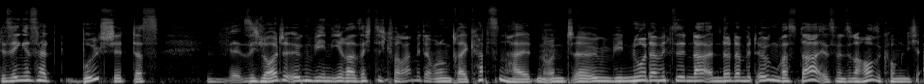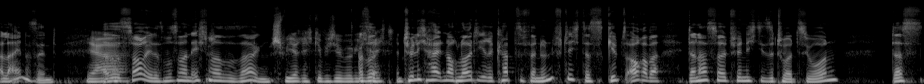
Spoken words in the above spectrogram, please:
Deswegen ist halt Bullshit, dass sich Leute irgendwie in ihrer 60 Quadratmeter Wohnung drei Katzen halten und äh, irgendwie nur damit sie na, nur damit irgendwas da ist, wenn sie nach Hause kommen, nicht alleine sind. Ja, Also sorry, das muss man echt mal so sagen. schwierig, gebe ich dir wirklich Also recht. natürlich halten auch Leute ihre Katze vernünftig, das gibt's auch, aber dann hast du halt, finde ich, die Situation, dass,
